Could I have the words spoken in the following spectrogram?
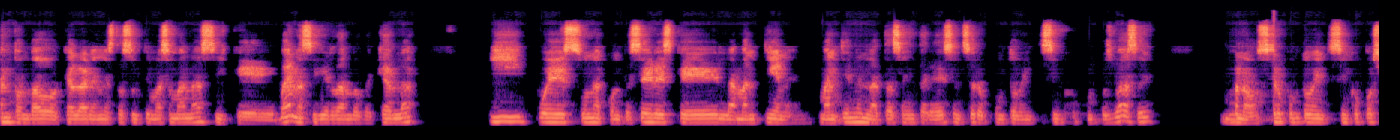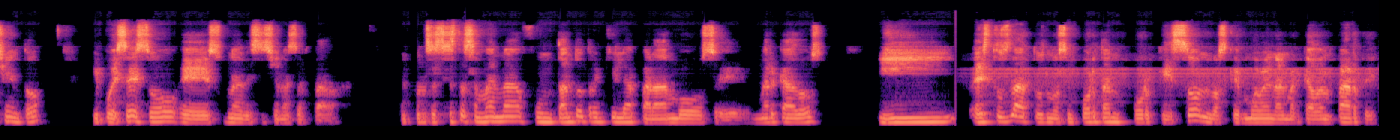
han dado que hablar en estas últimas semanas y que van a seguir dando de qué hablar. Y pues un acontecer es que la mantienen, mantienen la tasa de interés en 0.25 puntos base, bueno, 0.25%, y pues eso es una decisión acertada. Entonces, esta semana fue un tanto tranquila para ambos eh, mercados y estos datos nos importan porque son los que mueven al mercado en parte.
